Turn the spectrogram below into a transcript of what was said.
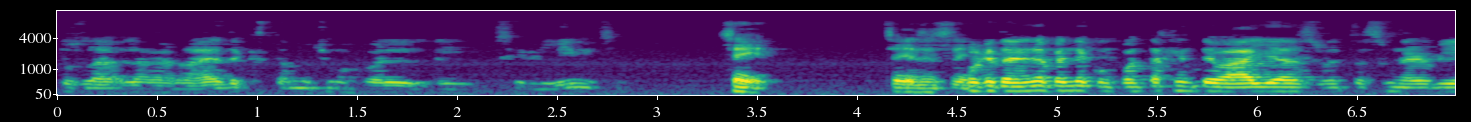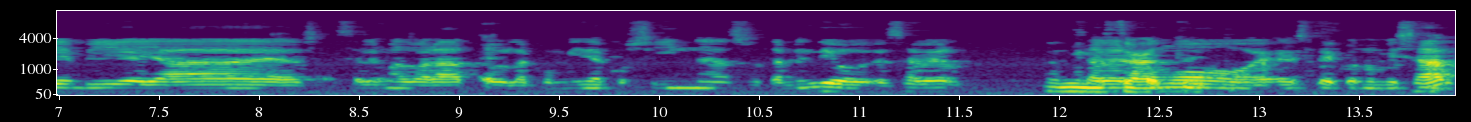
pues la, la verdad es de que está mucho mejor el, el City Limits. ¿no? Sí, sí, sí, sí. Porque también depende con cuánta gente vayas, rentas un Airbnb allá, sale más barato, la comida, cocinas, o también digo, es saber, saber cómo este, economizar.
